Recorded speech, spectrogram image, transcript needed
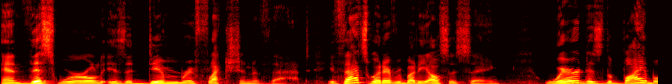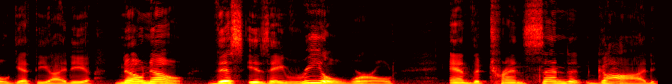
and this world is a dim reflection of that. If that's what everybody else is saying, where does the Bible get the idea? No, no, this is a real world, and the transcendent God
